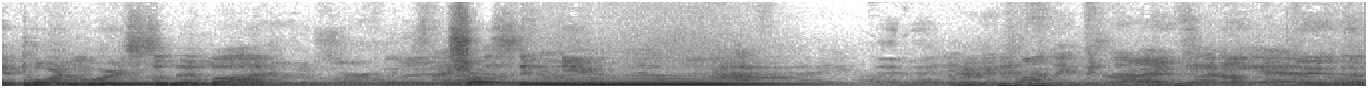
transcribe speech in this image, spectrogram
Important words to live by. Trust in you. Woo,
